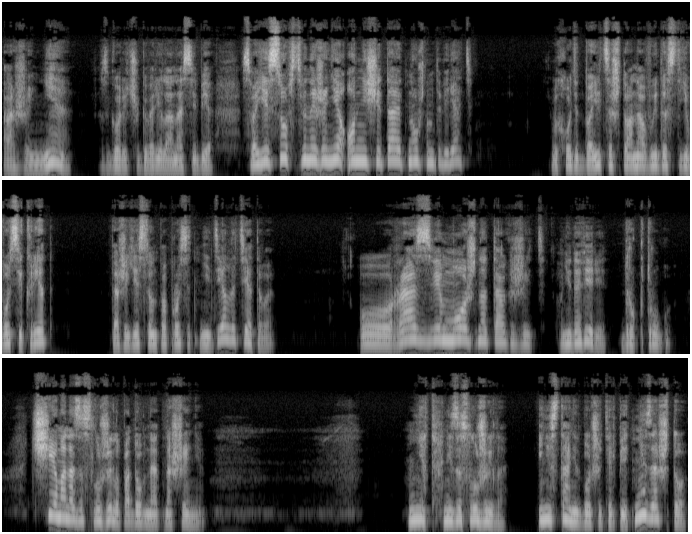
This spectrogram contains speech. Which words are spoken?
о жене, — с горечью говорила она себе, — своей собственной жене он не считает нужным доверять. Выходит, боится, что она выдаст его секрет, даже если он попросит не делать этого. О, разве можно так жить в недоверии друг к другу? Чем она заслужила подобное отношение? Нет, не заслужила и не станет больше терпеть ни за что.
